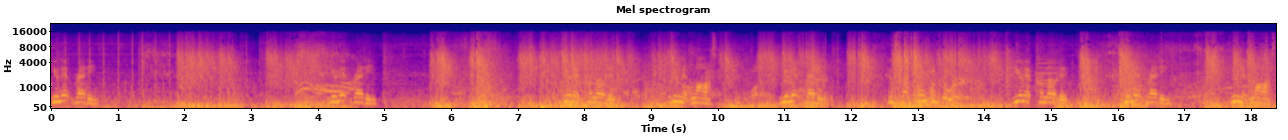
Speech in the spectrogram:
Unit ready. Unit ready. Unit promoted. Unit lost. Unit ready. Construction complete. Unit promoted. Unit ready. Unit lost.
